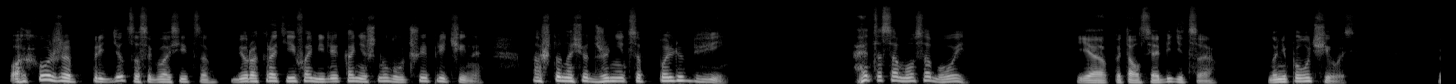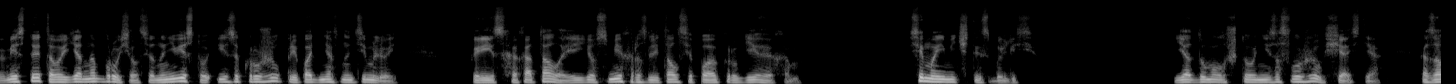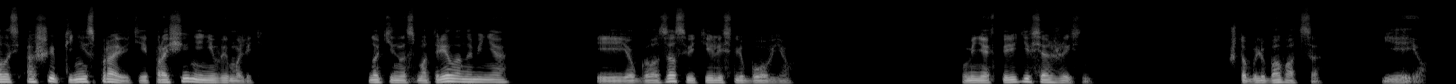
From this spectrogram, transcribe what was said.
Похоже, придется согласиться. Бюрократия и фамилия, конечно, лучшие причины. А что насчет жениться по любви? Это само собой. Я пытался обидеться, но не получилось. Вместо этого я набросился на невесту и закружил, приподняв над землей. Крис хохотала, и ее смех разлетался по округе эхом. Все мои мечты сбылись. Я думал, что не заслужил счастья. Казалось, ошибки не исправить и прощения не вымолить. Но Тина смотрела на меня, и ее глаза светились любовью. У меня впереди вся жизнь, чтобы любоваться 也有。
